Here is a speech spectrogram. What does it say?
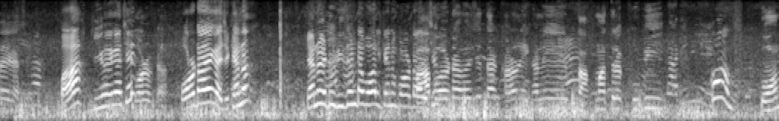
হয়ে গেছে। পা? কি হয়ে গেছে? পরোটা। পরোটা হয়ে গেছে? কেন? কেন একটু রিজনটা বল কেন পরোটা হয়েছে? পরোটা হয়েছে তার কারণ এখানে তাপমাত্রা খুবই কম। কম।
